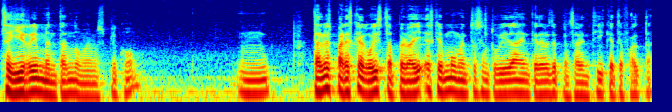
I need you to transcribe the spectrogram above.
seguir reinventándome, ¿me explico? Mm, tal vez parezca egoísta, pero hay, es que hay momentos en tu vida en que debes de pensar en ti, qué te falta,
